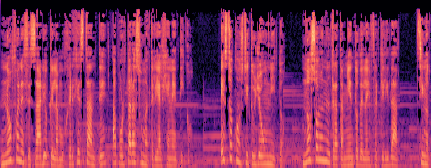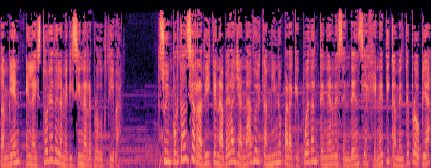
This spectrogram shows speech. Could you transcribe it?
no fue necesario que la mujer gestante aportara su material genético. Esto constituyó un hito, no solo en el tratamiento de la infertilidad, sino también en la historia de la medicina reproductiva. Su importancia radica en haber allanado el camino para que puedan tener descendencia genéticamente propia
